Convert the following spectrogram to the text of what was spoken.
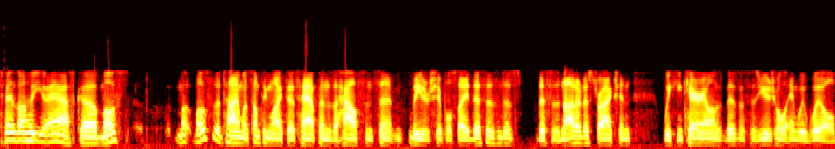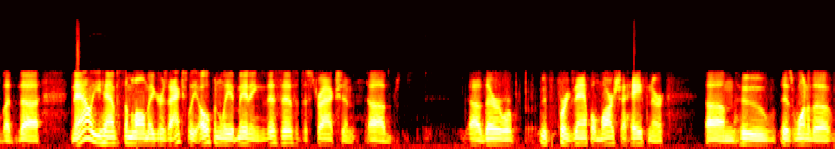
Depends on who you ask. Uh, most most of the time when something like this happens, the House and Senate leadership will say this isn't a, this is not a distraction. We can carry on as business as usual, and we will. But uh, now you have some lawmakers actually openly admitting this is a distraction. Uh, uh, there were, for example, Marsha Haefner, um, who is one of the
